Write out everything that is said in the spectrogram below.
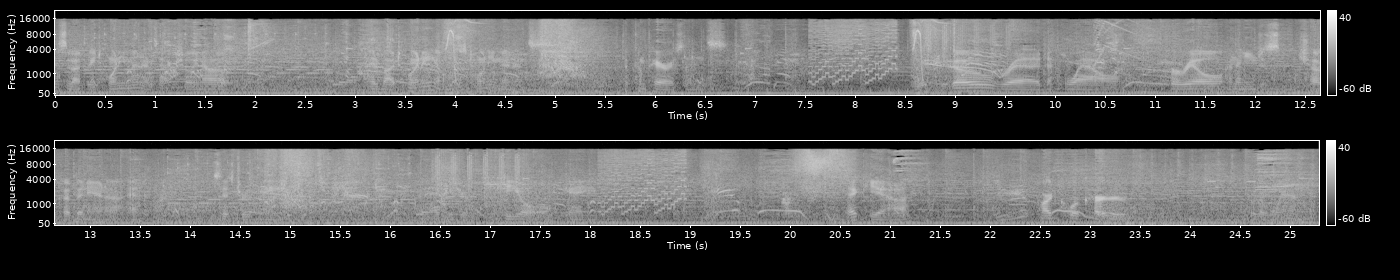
This is about to be 20 minutes, actually. No, Ahead by 20, almost 20 minutes. The comparisons. Go red. Wow. for real, and then you just chuck a banana at my sister's knee. That is your deal game. Heck yeah. Hardcore curve for the win.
